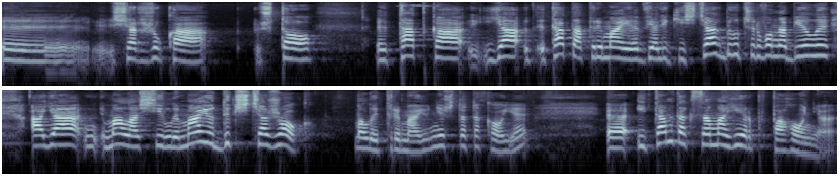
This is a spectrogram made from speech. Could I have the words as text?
e, Siarżuka, że tatka, ja, tata trzymaje wielki ściach, był czerwono-biały, a ja mała siły mają, dyk ściażok mały trymają, nieszta takoje. I tam tak sama herb pagonia.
